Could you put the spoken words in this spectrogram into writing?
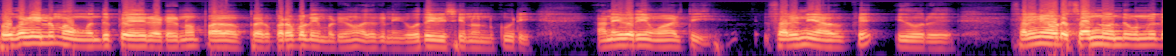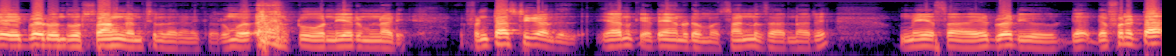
புகழிலும் அவங்க வந்து பெயர் அடையணும் ப பிரபலம் அடையணும். அதுக்கு நீங்கள் உதவி செய்யணும்னு கூறி அனைவரையும் வாழ்த்தி சரண்யாவுக்கு இது ஒரு சரண்யாவோட சன் வந்து உண்மையிலே எட்வர்ட் வந்து ஒரு சாங் அனுப்பிச்சிருந்தார் எனக்கு. ரொம்ப டூ ஒன் இயர் முன்னாடி. ஃபென்டாஸ்டிக்காக இருந்தது. யாருன்னு கேட்டேன் என்னோட சன்னு சார்னாரு உண்மையை சா எட்வர்ட் யூ டெஃபினட்டாக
